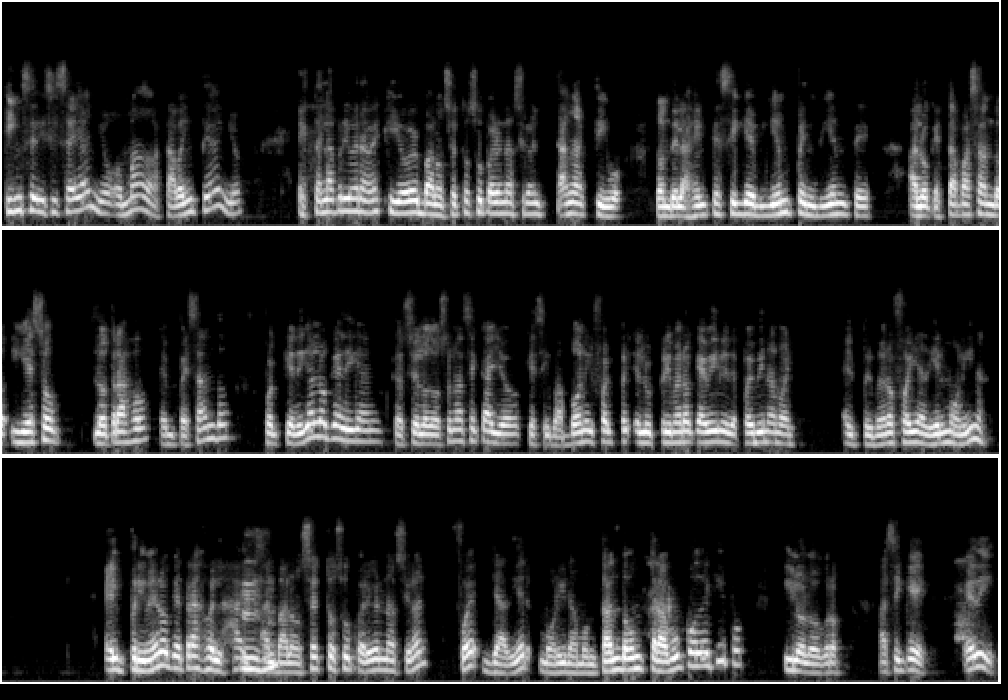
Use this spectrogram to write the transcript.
15, 16 años o más, hasta 20 años, esta es la primera vez que yo veo el baloncesto superior nacional tan activo, donde la gente sigue bien pendiente a lo que está pasando. Y eso lo trajo empezando porque digan lo que digan, que si los dos una se cayó, que si Bad Bunny fue el, primero que vino y después vino Anuel, el primero fue Yadiel Molina. El primero que trajo el hype al baloncesto superior nacional fue Yadier Molina, montando un trabuco de equipo y lo logró. Así que, Eddie,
